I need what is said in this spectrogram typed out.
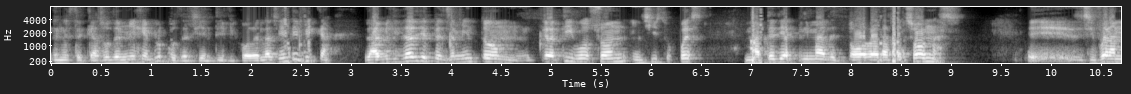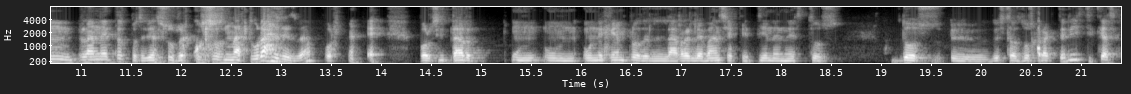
en este caso de mi ejemplo, pues del científico o de la científica. La habilidad y el pensamiento creativo son, insisto, pues materia prima de todas las personas. Eh, si fueran planetas, pues serían sus recursos naturales, ¿verdad? Por, por citar un, un, ejemplo de la relevancia que tienen estos dos, eh, estas dos características.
